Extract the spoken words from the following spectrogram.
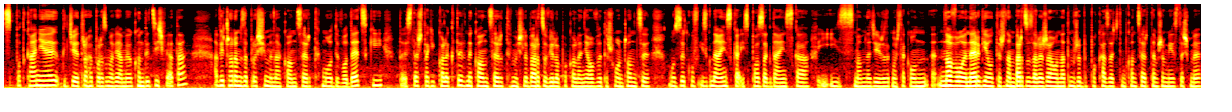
Spotkanie, gdzie trochę porozmawiamy o kondycji świata, a wieczorem zaprosimy na koncert Młody Wodecki. To jest też taki kolektywny koncert, myślę bardzo wielopokoleniowy, też łączący muzyków i z Gdańska, i spoza Gdańska i, i z, mam nadzieję, że z jakąś taką nową energią. Też nam bardzo zależy zależało na tym, żeby pokazać tym koncertem, że my jesteśmy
